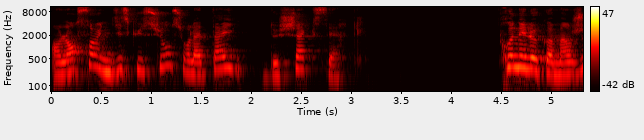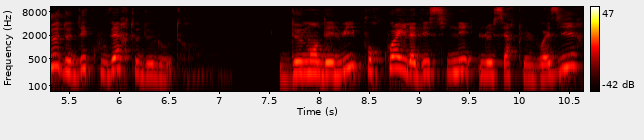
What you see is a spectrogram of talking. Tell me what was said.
en lançant une discussion sur la taille de chaque cercle. Prenez-le comme un jeu de découverte de l'autre. Demandez-lui pourquoi il a dessiné le cercle loisir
